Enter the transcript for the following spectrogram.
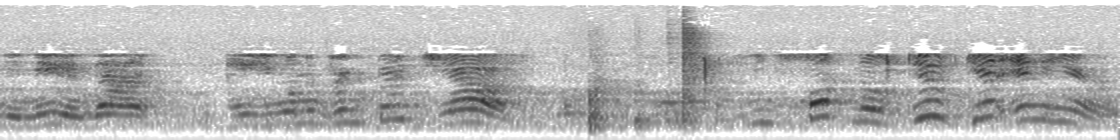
Been needing that. Hey, you want a drink, bitch? Yeah. I mean, fuck no, dude. Get in here.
